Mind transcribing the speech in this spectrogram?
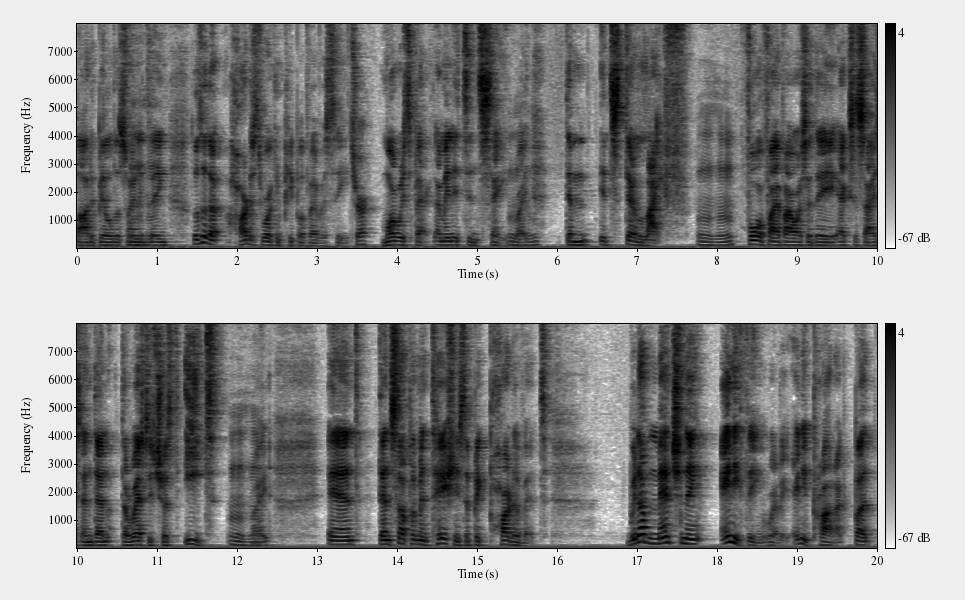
bodybuilders or anything. Those are the hardest working people I've ever seen. Mm-hmm. Sure. Mm-hmm. More respect. I mean, it's insane, right? Them, it's their life. Mm-hmm. Four or five hours a day exercise, and then the rest is just eat, Mm-hmm. right? And then supplementation is a big part of it. Without mentioning anything really, any product, but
